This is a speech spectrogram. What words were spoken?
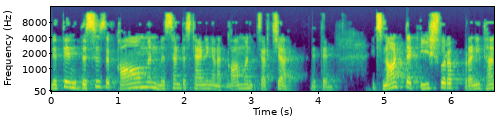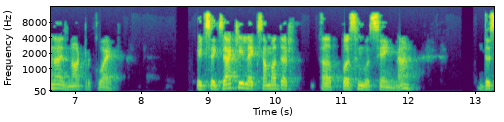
Nitin, this is a common misunderstanding and a common charcha, Nitin. It's not that Ishvara Pranidhana is not required. It's exactly like some other uh, person was saying, na? This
